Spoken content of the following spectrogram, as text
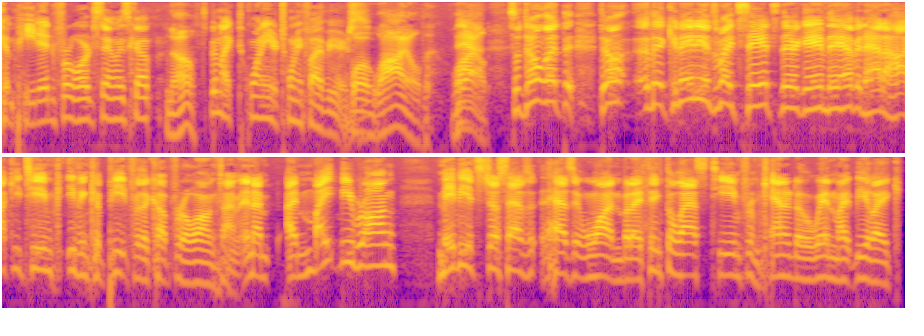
competed for Lord Stanley's Cup? no, It's been like 20 or 25 years. Whoa, wild, wild. Yeah. So don't let the don't the Canadians might say it's their game. They haven't had a hockey team even compete for the cup for a long time. And I'm I might be wrong. Maybe it's just has hasn't won, but I think the last team from Canada to win might be like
